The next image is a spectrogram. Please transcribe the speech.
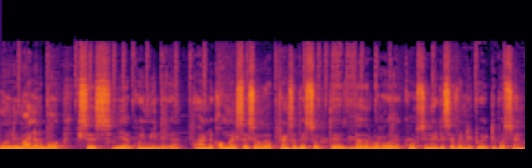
ओनली माइनर बॉक्सेस ये आपको ही मिलेगा। एंड कमेंट सेक्शन में आप फ्रेंड्स देख सकते हैं। ज़्यादा लोगों का क्वेश्चन है कि 70 टू 80 परसेंट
